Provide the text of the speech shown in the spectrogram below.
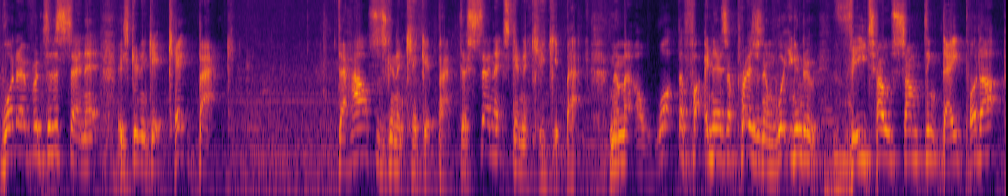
whatever to the Senate is gonna get kicked back. The House is gonna kick it back. The Senate's gonna kick it back. No matter what the fuck. And there's a president. What are you gonna do? Veto something they put up?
